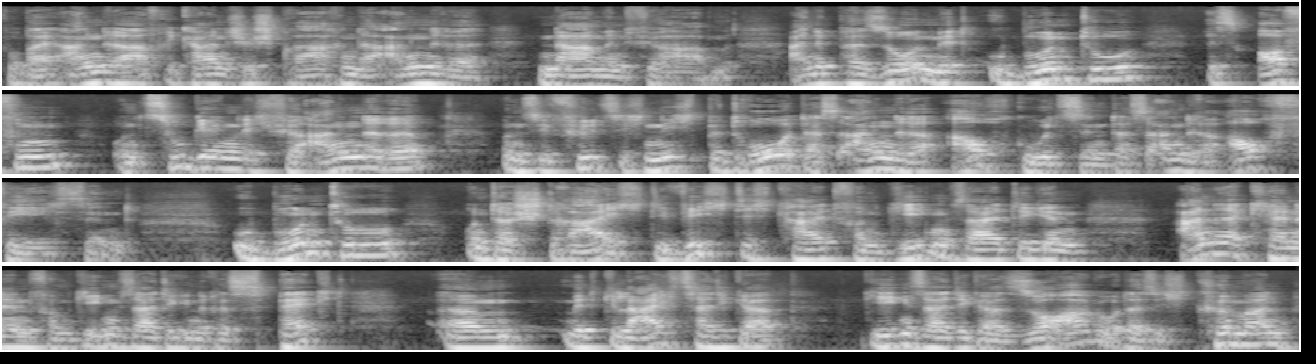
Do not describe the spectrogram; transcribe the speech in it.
wobei andere afrikanische Sprachen da andere Namen für haben. Eine Person mit Ubuntu ist offen und zugänglich für andere und sie fühlt sich nicht bedroht, dass andere auch gut sind, dass andere auch fähig sind. Ubuntu unterstreicht die Wichtigkeit von gegenseitigen Anerkennen, vom gegenseitigen Respekt ähm, mit gleichzeitiger gegenseitiger Sorge oder sich kümmern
